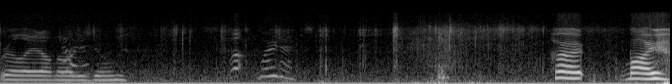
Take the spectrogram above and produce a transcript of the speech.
Really, I don't know what he's doing. Well, where next? Alright, bye.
